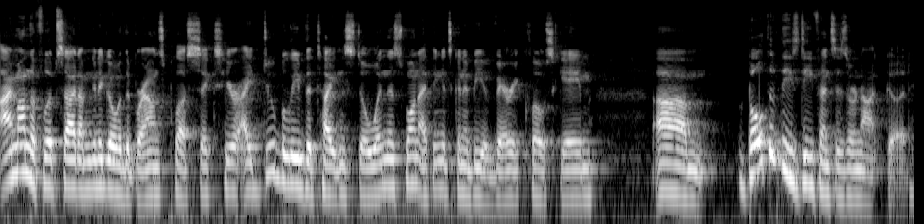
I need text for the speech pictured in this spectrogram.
I, am on the flip side. I'm going to go with the Browns plus six here. I do believe the Titans still win this one. I think it's going to be a very close game. Um, both of these defenses are not good,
